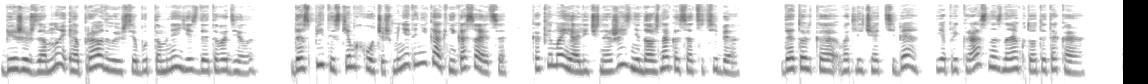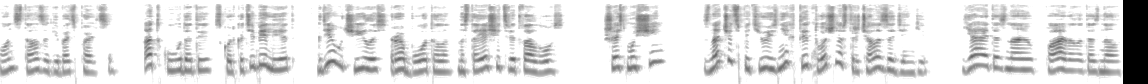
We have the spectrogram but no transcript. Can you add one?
Бежишь за мной и оправдываешься, будто мне есть до этого дело. Да спи ты с кем хочешь, меня это никак не касается, как и моя личная жизнь не должна касаться тебя. Да только, в отличие от тебя, я прекрасно знаю, кто ты такая». Он стал загибать пальцы. «Откуда ты? Сколько тебе лет? Где училась? Работала? Настоящий цвет волос? Шесть мужчин? Значит, с пятью из них ты точно встречалась за деньги. Я это знаю, Павел это знал,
